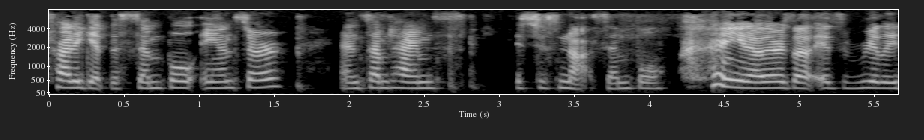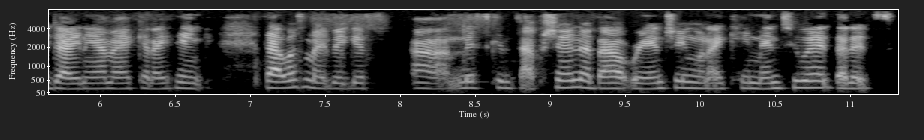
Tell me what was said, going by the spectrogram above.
try to get the simple answer, and sometimes it's just not simple. you know, there's a it's really dynamic, and I think that was my biggest uh, misconception about ranching when I came into it. That it's,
